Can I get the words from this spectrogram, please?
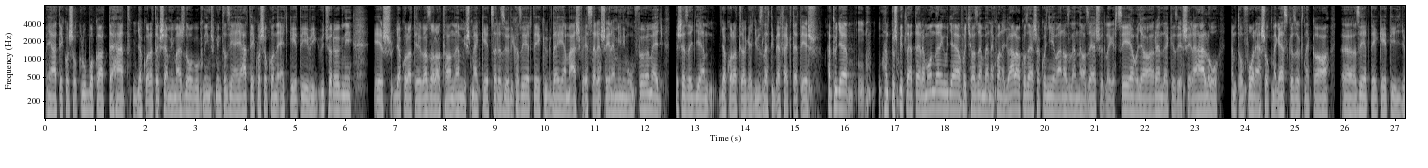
játékosok klubokat, tehát gyakorlatilag semmi más dolguk dolguk nincs, mint az ilyen játékosokon egy-két évig ücsörögni, és gyakorlatilag az alatt, ha nem is megkétszereződik az értékük, de ilyen másfélszeresére minimum fölmegy, és ez egy ilyen gyakorlatilag egy üzleti befektetés. Hát ugye, hát most mit lehet erre mondani, ugye, hogyha az embernek van egy vállalkozás, akkor nyilván az lenne az elsődleges célja, hogy a rendelkezésére álló, nem tudom, források meg eszközöknek a, az értékét így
